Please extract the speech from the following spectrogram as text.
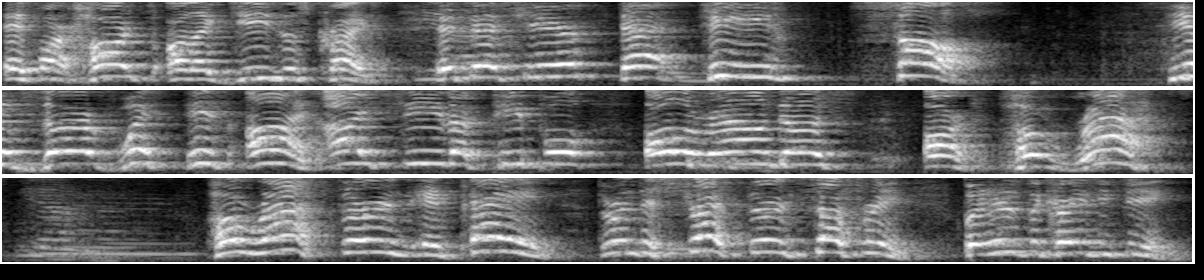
if our hearts are like Jesus Christ. It says here that he saw. He observed with his eyes. I see that people all around us are harassed. Yeah. harassed, they're in, in pain, they're in distress, they're in suffering. But here's the crazy thing.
